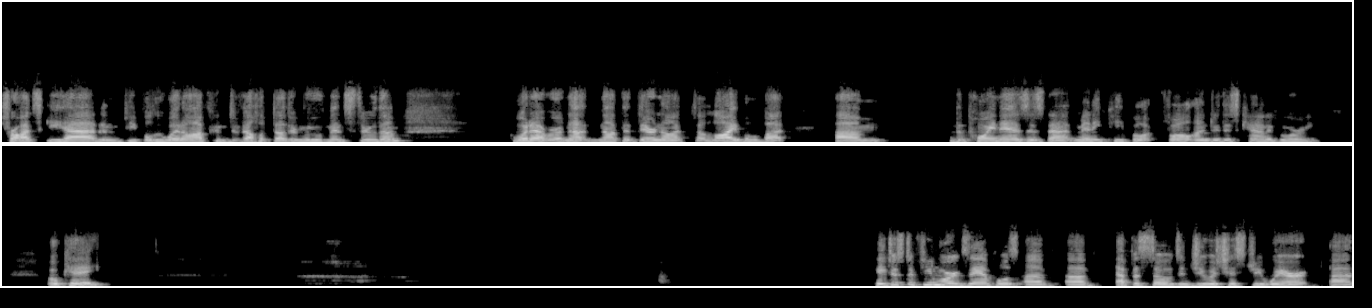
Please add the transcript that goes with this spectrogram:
Trotsky had, and people who went off and developed other movements through them. Whatever, not not that they're not uh, liable, but um, the point is, is that many people fall under this category. Okay, Okay, just a few more examples of, of episodes in Jewish history where uh,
